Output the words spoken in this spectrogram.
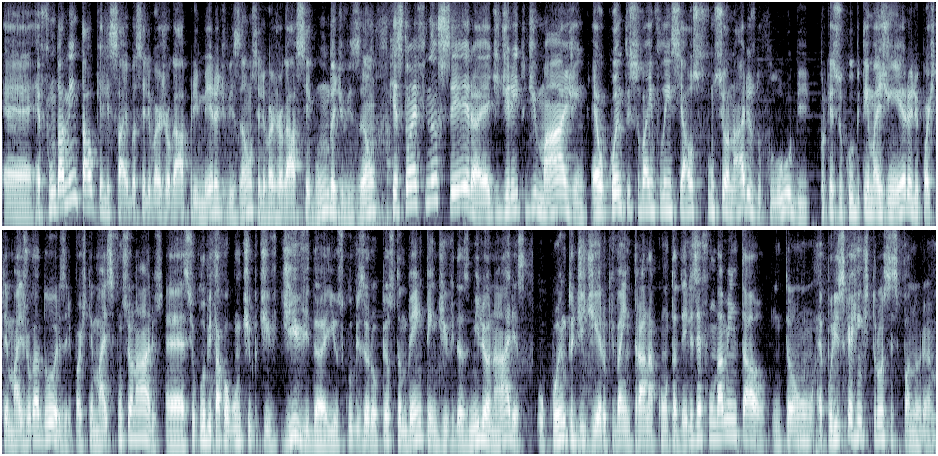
é, é, fundamental que ele saiba se ele vai jogar a primeira divisão, se ele vai jogar a segunda divisão. A questão é financeira, é de direito de imagem, é o quanto isso vai influenciar os funcionários do clube, porque se o clube tem mais dinheiro, ele pode ter mais jogadores, ele pode ter mais funcionários. É, se o clube tá com algum tipo de dívida, e os clubes europeus também têm dívidas milionárias, o quanto de dinheiro que vai entrar na conta deles é fundamental. Então, é por isso que a gente trouxe esse panorama.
